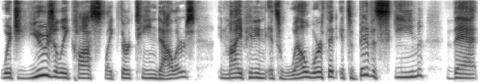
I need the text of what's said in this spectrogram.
which usually costs like thirteen dollars. In my opinion, it's well worth it. It's a bit of a scheme that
